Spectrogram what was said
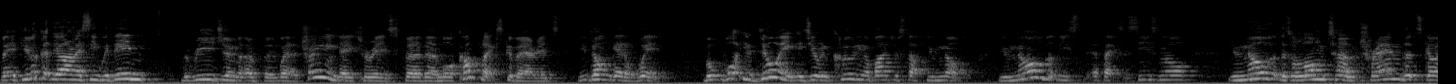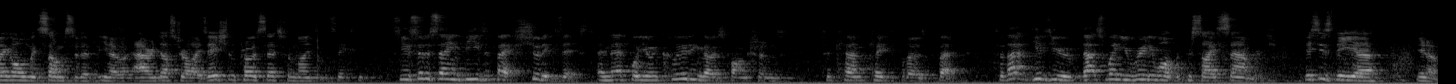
But if you look at the RMSE within the region of the, where the training data is for the more complex covariance, you don't get a win. But what you're doing is you're including a bunch of stuff you know. You know that these effects are seasonal. You know that there's a long-term trend that's going on with some sort of, you know, our industrialization process from 1960. So you're sort of saying these effects should exist, and therefore you're including those functions to cater for those effects. So that gives you, that's when you really want the precise sandwich. This is the, uh, you know,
